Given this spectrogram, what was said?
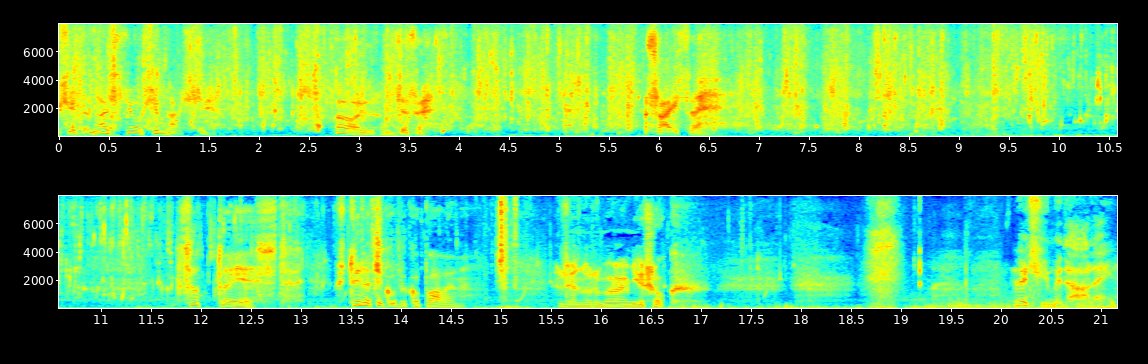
17, 18. O, już widzę, że szajse. Co to jest? Już tyle tego wykopałem, że normalnie szok. Lecimy dalej.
